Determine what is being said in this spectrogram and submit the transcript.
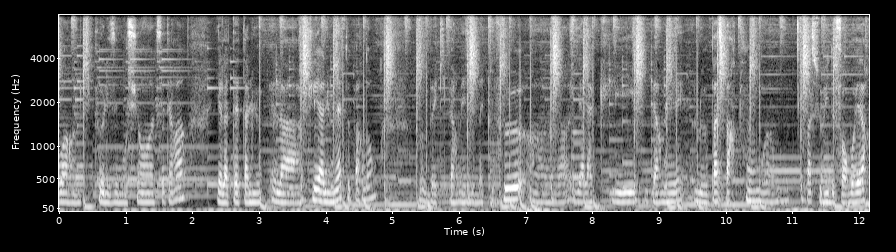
voir un petit peu les émotions, etc. Il y a la, tête allu- la clé allumette, pardon, euh, ben, qui permet de mettre le feu. Euh, il y a la clé qui permet le passe-partout, euh, pas celui de Fort Boyard,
